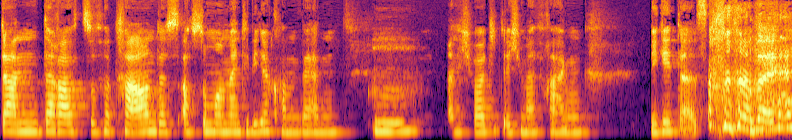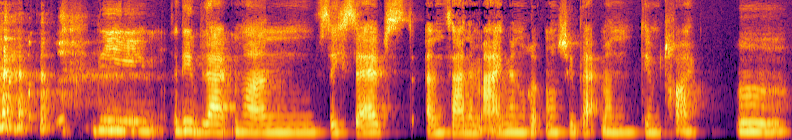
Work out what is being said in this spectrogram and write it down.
dann darauf zu vertrauen, dass auch so Momente wiederkommen werden. Mhm. Und ich wollte dich mal fragen, wie geht das? wie, wie bleibt man sich selbst an seinem eigenen Rhythmus? Wie bleibt man dem treu? Mhm.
